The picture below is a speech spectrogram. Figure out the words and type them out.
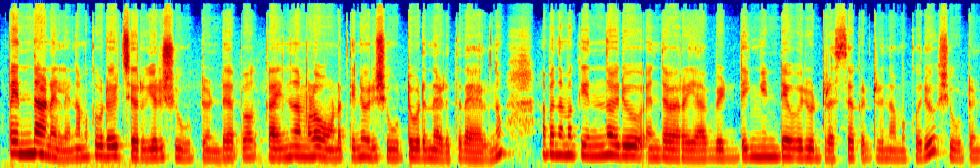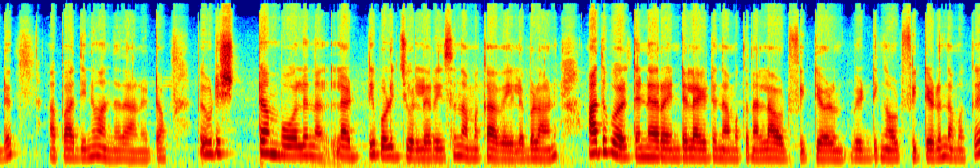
അപ്പോൾ എന്താണല്ലേ? നമുക്കിവിടെ ഒരു ചെറിയൊരു ഷൂട്ടുണ്ട് അപ്പോൾ കഴിഞ്ഞ് നമ്മൾ ഓണത്തിന് ഒരു ഷൂട്ട് ഇവിടുന്ന് എടുത്തതായിരുന്നു. അപ്പോൾ നമുക്ക് ഇന്നൊരു എന്താ പറയുക വെഡ്ഡിങ്ങിന്റെ ഒരു ഡ്രസ്സൊക്കെ ഇട്ടിട്ട് നമുക്കൊരു ഷൂട്ടുണ്ട്. അപ്പോൾ അതിന് വന്നതാണ് കേട്ടോ. അപ്പോൾ ഇവിടെ ഇഷ്ടം പോലെ നല്ല അടിപൊളി ജ്വല്ലറീസ് നമുക്ക് അവൈലബിൾ ആണ്. അതുപോലെ തന്നെ റെന്റലായിട്ട് നമുക്ക് നല്ല ഔട്ട്ഫിറ്റുകളും വെഡ്ഡിങ് ഔട്ട്ഫിറ്റുകളും നമുക്ക്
